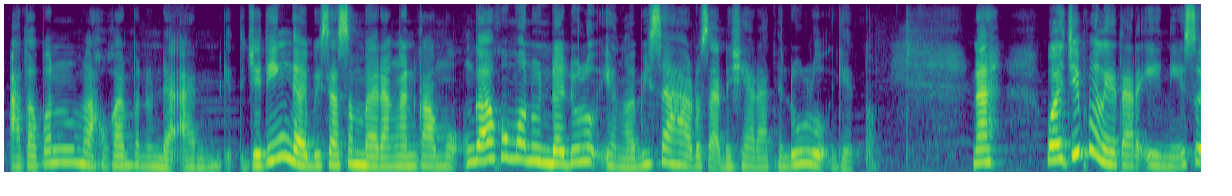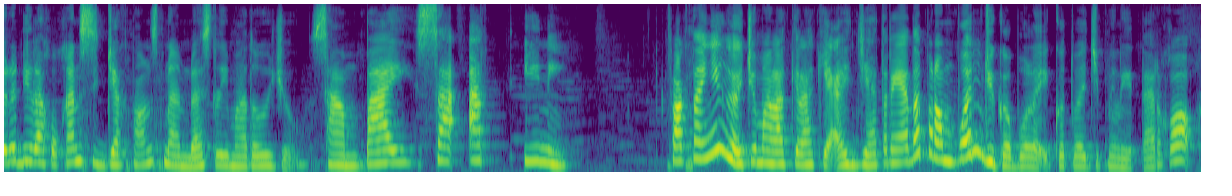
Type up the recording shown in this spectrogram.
ataupun melakukan penundaan gitu. Jadi nggak bisa sembarangan kamu, nggak aku mau nunda dulu, ya nggak bisa harus ada syaratnya dulu gitu. Nah, wajib militer ini sudah dilakukan sejak tahun 1957 sampai saat ini faktanya nggak cuma laki-laki aja ternyata perempuan juga boleh ikut wajib militer kok.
